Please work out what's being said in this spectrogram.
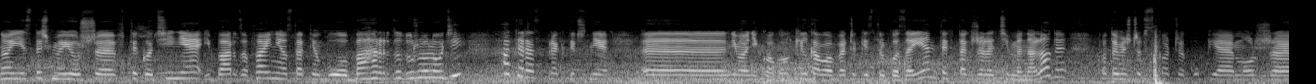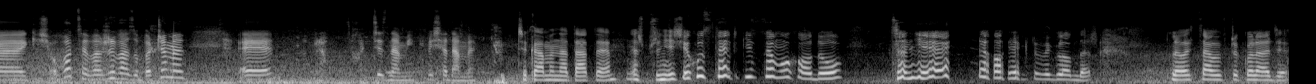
No i jesteśmy już e, w Tykocinie i bardzo fajnie. Ostatnio było bardzo dużo ludzi, a teraz praktycznie e, nie ma nikogo. Kilka ławeczek jest tylko zajętych, także lecimy na lody. Potem jeszcze wskoczę, kupię może jakieś owoce, warzywa, zobaczymy. E, dobra, chodźcie z nami, wysiadamy. Czekamy na tatę, aż przyniesie chusteczki z samochodu. Co nie? O, jak ty wyglądasz. Lełaś cały w czekoladzie.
